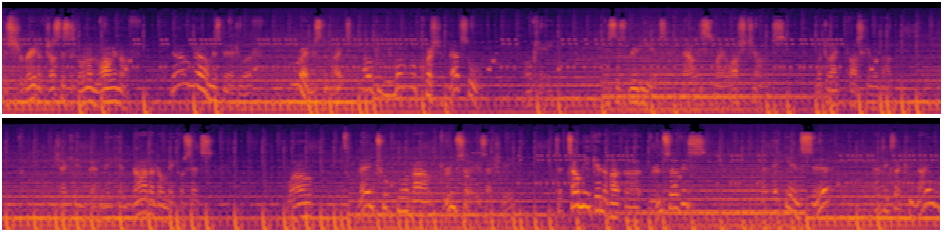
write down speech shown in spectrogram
This charade of justice has gone on long enough. No, no, Mr. Edgeworth. All right, Mr. Knight. I'll give you one more question, that's all. Okay. This is really it. Now this is my last chance. What do I ask him about? Check him, then make him... No, that don't make no sense. Well, him talk more about room service, actually. T tell me again about uh, room service? Uh, again, sir. At exactly 9,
